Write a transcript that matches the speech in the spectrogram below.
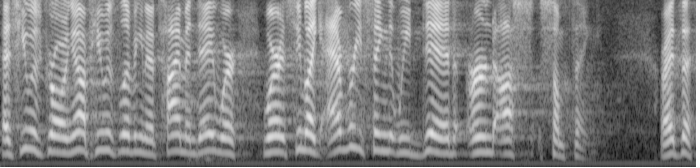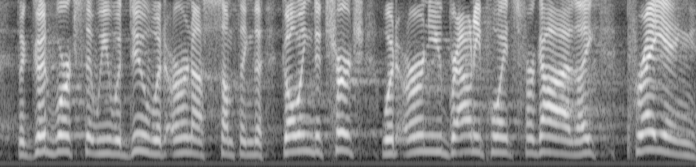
as he was growing up, he was living in a time and day where, where it seemed like everything that we did earned us something. Right? The, the good works that we would do would earn us something. The going to church would earn you brownie points for God. Like praying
